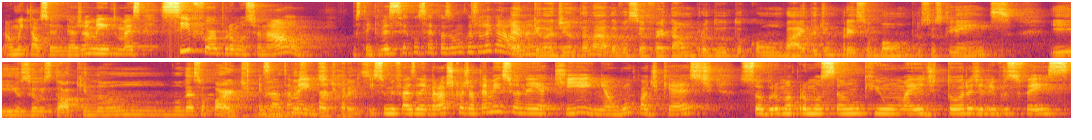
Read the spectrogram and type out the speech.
aumentar o seu engajamento. Mas se for promocional. Você tem que ver se você consegue fazer uma coisa legal, é, né? porque não adianta nada você ofertar um produto com um baita de um preço bom para os seus clientes e o seu estoque não, não der suporte. Exatamente. Né? Suporte para isso. isso me faz lembrar, acho que eu já até mencionei aqui em algum podcast sobre uma promoção que uma editora de livros fez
